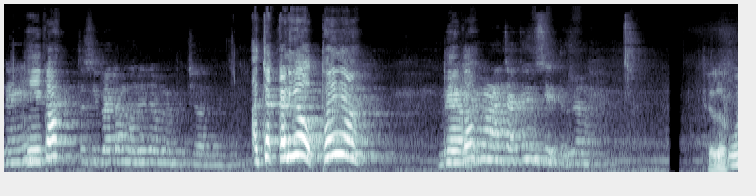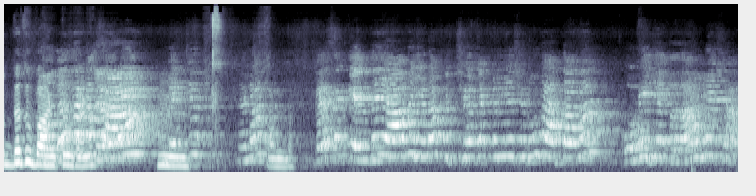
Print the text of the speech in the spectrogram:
ਨਹੀਂ ਠੀਕ ਆ? ਤੁਸੀਂ ਪਹਿਲਾਂ ਮੋਰੇ ਜਾਓ ਮੈਂ ਪਿੱਛੇ ਆ ਜਾਊਂਗੀ। ਆ ਚੱਕਣੀਆਂ ਉੱਥੋਂ ਹੀ ਆ। ਠੀਕ ਆ। ਖਾਣਾ ਚੱਕ ਕੇ ਤੁਸੀਂ ਇੱਧਰ ਜਾਣਾ। ਚਲੋ। ਉਧਰ ਤੂੰ ਬਣ ਤੂੰ ਕਹਿਣਾ ਵੈਸੇ ਕਹਿੰਦੇ ਆ ਵੀ ਜਿਹੜਾ ਪਿੱਛੇ ਚੱਕਣੀਆਂ ਸ਼ੁਰੂ ਕਰਦਾ ਨਾ ਉਹੀ ਜਿੱਤਦਾ ਹਮੇਸ਼ਾ।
